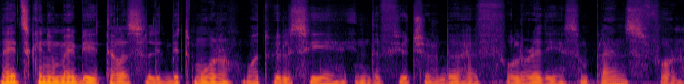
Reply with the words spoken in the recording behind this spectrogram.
Nate, can you maybe tell us a little bit more what we'll see in the future? Do you have already some plans for?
